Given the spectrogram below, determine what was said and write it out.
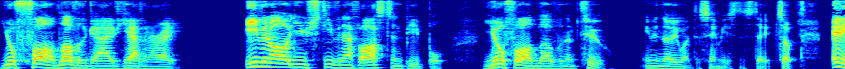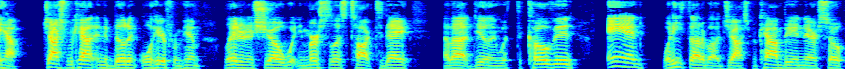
You'll fall in love with the guy if you haven't already. Even all you Stephen F. Austin people, you'll fall in love with him too, even though he went to Sam Houston State. So, anyhow, Josh McCown in the building. We'll hear from him later in the show. Whitney Mercilus talked today about dealing with the COVID and what he thought about Josh McCown being there. So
